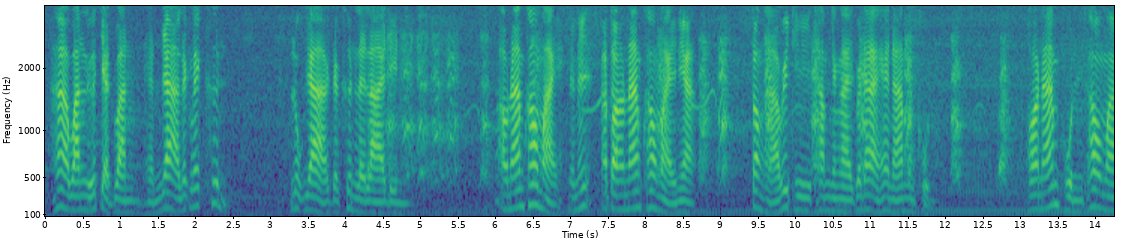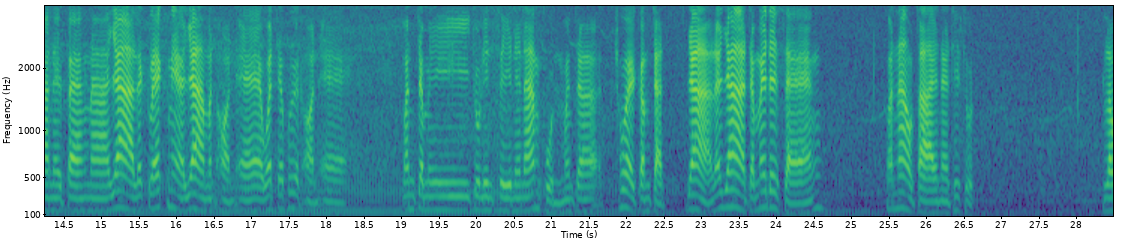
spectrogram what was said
5 วันหรือ 7 วัน เห็นหญ้าเล็กๆขึ้น ลูกหญ้าจะขึ้นลายๆดิน เอาน้ำเข้าใหม่ทีนี้เอาตอนเอาน้ำเข้าใหม่เนี่ยต้องหาวิธีทำยังไงก็ได้ให้น้ำมันขุ่น พอน้ำขุ่นเข้ามาในแปลงนาหญ้าเล็กๆเนี่ยหญ้ามันอ่อนแอ วัชพืชอ่อนแอ มันจะมีจุลินทรีย์ในน้ำขุ่น มันจะช่วยกำจัดหญ้าและหญ้าจะไม่ได้แสง ก็เน่าตายในที่สุด เรา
